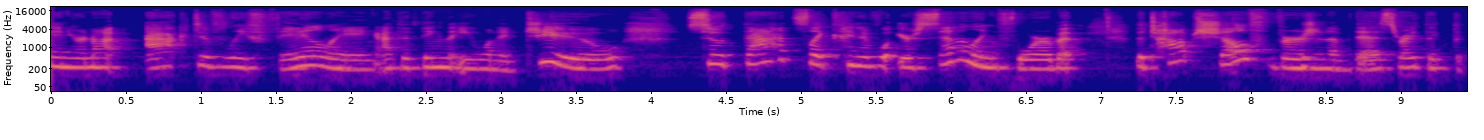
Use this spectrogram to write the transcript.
and you're not actively failing at the thing that you want to do. So that's like kind of what you're settling for. But the top shelf version of this, right, like the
